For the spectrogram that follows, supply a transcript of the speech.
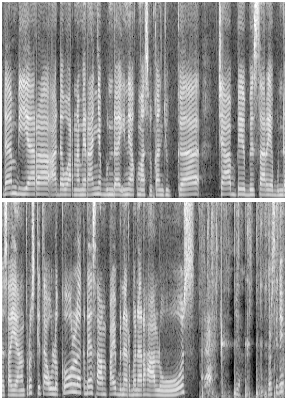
Dan biar ada warna merahnya bunda ini aku masukkan juga cabai besar ya bunda sayang. Terus kita ulek-ulek deh sampai benar-benar halus. Ya bersih deh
